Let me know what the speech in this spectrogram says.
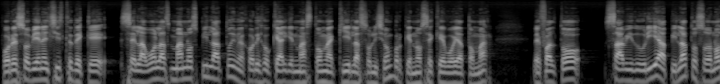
Por eso viene el chiste de que se lavó las manos Pilato y mejor dijo que alguien más tome aquí la solución porque no sé qué voy a tomar. Le faltó sabiduría a Pilato, o no,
